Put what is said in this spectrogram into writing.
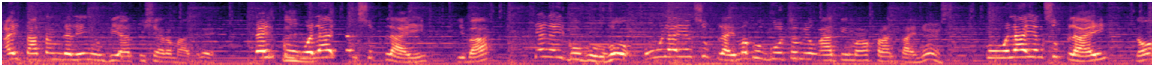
ay tatanggalin yung BRP Sierra Madre. Dahil kung Mhm. wala siyang supply, di ba? Yan ay guguho. Kung wala yung supply, magugutom yung ating mga frontliners. Kung wala yung supply, no,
